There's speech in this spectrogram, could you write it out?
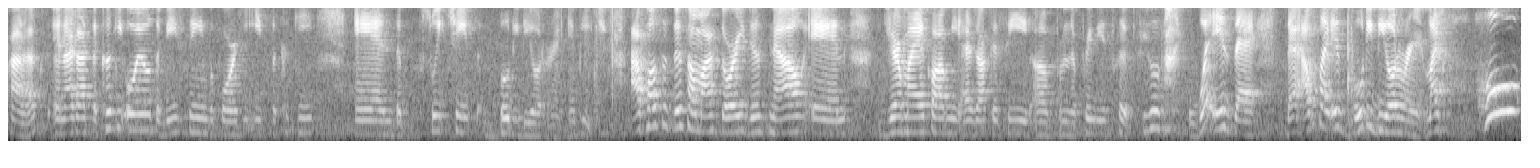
products and i got the cookie oil the v-steam before he eats the cookie and the Sweet Cheeks booty deodorant and peach. I posted this on my story just now and jeremiah called me as y'all could see um, from the previous clips. He was like what is that? That i was like it's booty deodorant. Like who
